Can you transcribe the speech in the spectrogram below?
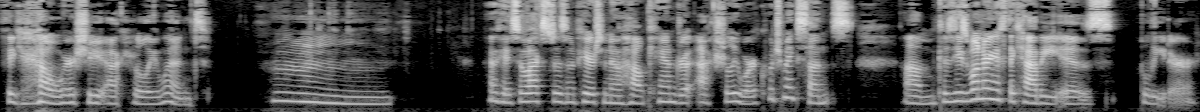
figure out where she actually went. Hmm. Okay, so Wax doesn't appear to know how kandra actually work, which makes sense. Um, because he's wondering if the cabbie is Bleeder,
